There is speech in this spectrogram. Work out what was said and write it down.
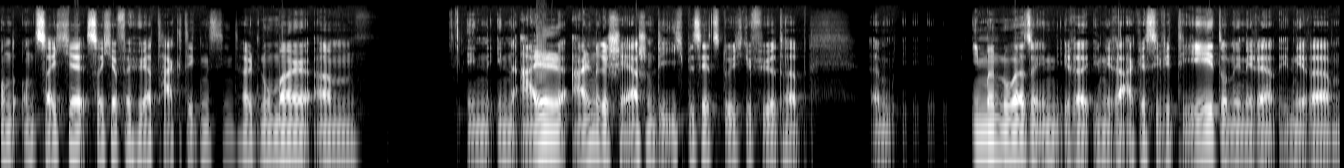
und, und solche, solche Verhörtaktiken sind halt nun mal... Ähm, in, in all, allen Recherchen, die ich bis jetzt durchgeführt habe, ähm, immer nur also in ihrer, in ihrer Aggressivität und in ihrer, in ihrer,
